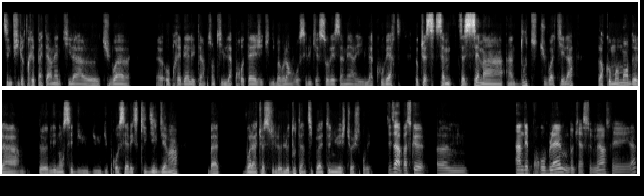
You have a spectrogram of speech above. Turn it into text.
c'est une figure très paternelle qu'il a euh, tu vois euh, auprès d'elle et tu as l'impression qu'il la protège et tu dis bah voilà en gros c'est lui qui a sauvé sa mère et il l'a couverte. Donc tu vois ça, sème un, un doute tu vois qui est là. Alors qu'au moment de la de l'énoncé du, du, du procès avec ce qu'il dit le gamin bah voilà tu vois le, le doute est un petit peu atténué tu vois je trouvais. C'est ça, parce que euh, un des problèmes, donc il y a ce meurtre et là,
